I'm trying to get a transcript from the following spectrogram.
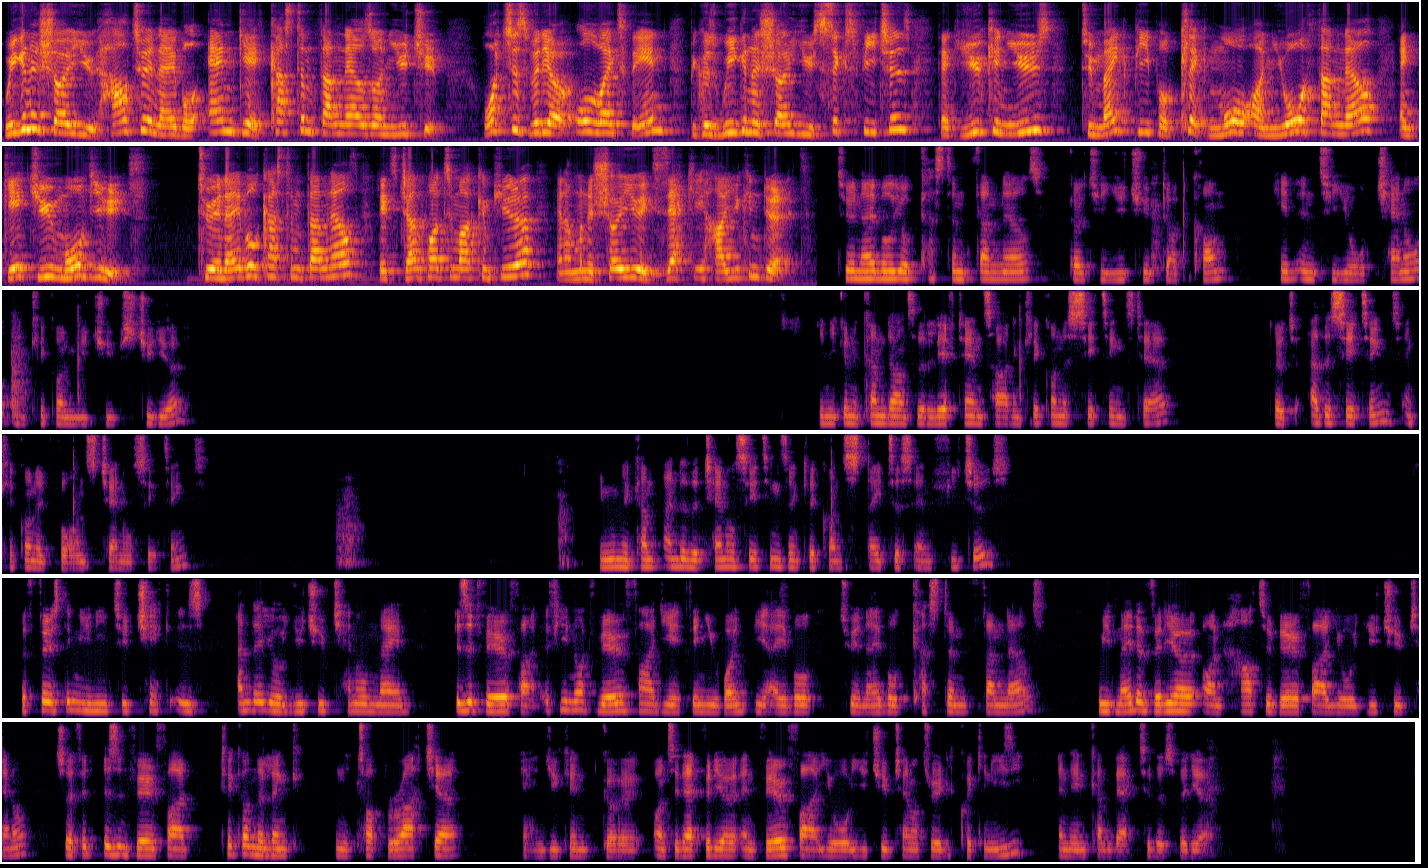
We're going to show you how to enable and get custom thumbnails on YouTube. Watch this video all the way to the end because we're going to show you six features that you can use to make people click more on your thumbnail and get you more views. To enable custom thumbnails, let's jump onto my computer and I'm going to show you exactly how you can do it. To enable your custom thumbnails, go to youtube.com, head into your channel and click on YouTube Studio. Then you're going to come down to the left hand side and click on the settings tab. Go to other settings and click on advanced channel settings. You're going to come under the channel settings and click on status and features. The first thing you need to check is under your YouTube channel name, is it verified? If you're not verified yet, then you won't be able to enable custom thumbnails. We've made a video on how to verify your YouTube channel. So if it isn't verified, click on the link in the top right here and you can go onto that video and verify your YouTube channel. It's really quick and easy and then come back to this video.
